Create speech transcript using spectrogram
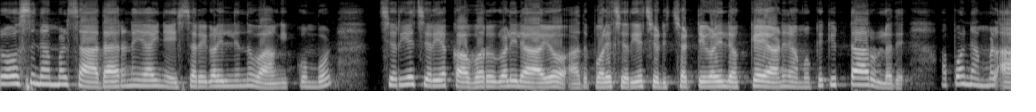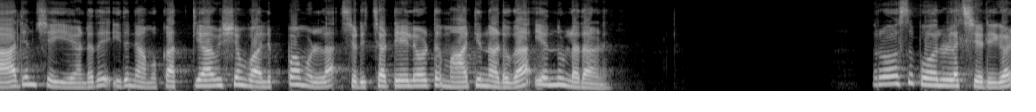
റോസ് നമ്മൾ സാധാരണയായി നഴ്സറികളിൽ നിന്ന് വാങ്ങിക്കുമ്പോൾ ചെറിയ ചെറിയ കവറുകളിലായോ അതുപോലെ ചെറിയ ചെടിച്ചട്ടികളിലൊക്കെയാണ് നമുക്ക് കിട്ടാറുള്ളത്. അപ്പോൾ നമ്മൾ ആദ്യം ചെയ്യേണ്ടത് ഇത് നമുക്ക് അത്യാവശ്യം വലുപ്പമുള്ള ചെടിച്ചട്ടിയിലോട്ട് മാറ്റി നടുക എന്നുള്ളതാണ്. റോസ് പോലുള്ള ചെടികൾ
